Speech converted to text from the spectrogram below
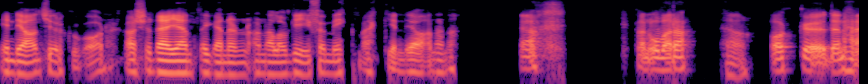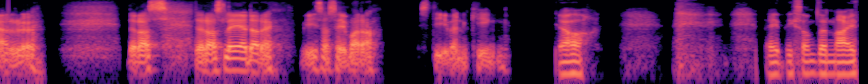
indiankyrkogård. Kanske det är egentligen en analogi för Mi'kmaq-indianerna ja, kan nog vara. Ja. Och uh, den här uh, deras, deras ledare visar sig vara Stephen King. Ja. Det är liksom The Night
